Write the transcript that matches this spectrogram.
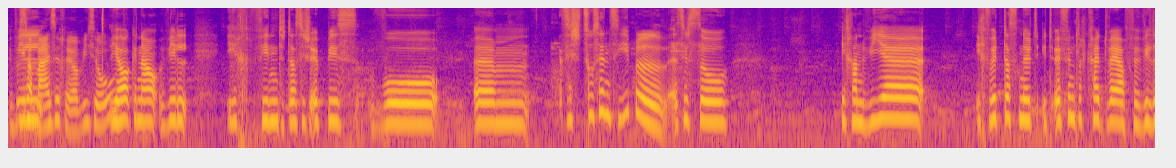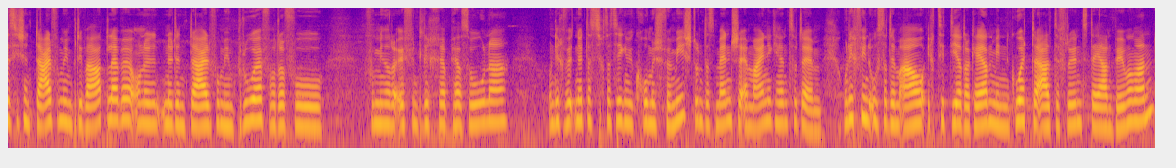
weil das weiss ich ja. Wieso? Ja, genau. Weil ich finde, das ist etwas, wo... Ähm, es ist zu sensibel. Es ist so... Ich habe wie... Ich will das nicht in die Öffentlichkeit werfen, weil das ist ein Teil von meinem Privatleben und nicht ein Teil von meinem Beruf oder von, von meiner öffentlichen Persona. Und ich will nicht, dass sich das irgendwie komisch vermischt und dass Menschen eine Meinung haben zu dem. Und ich finde außerdem auch, ich zitiere da gerne meinen guten alten Freund, Jan Böhmermann,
